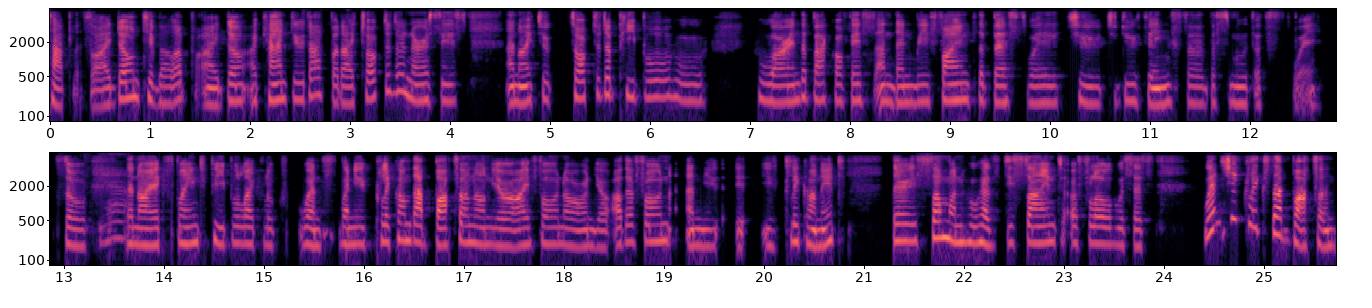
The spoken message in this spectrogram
tablet. So i don't develop. I don't i can't do that but i talk to the nurses and i to, talk to the people who who are in the back office and then we find the best way to to do things uh, the smoothest way so yeah. then i explain to people like look when when you click on that button on your iphone or on your other phone and you it, you click on it there is someone who has designed a flow who says, when she clicks that button,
